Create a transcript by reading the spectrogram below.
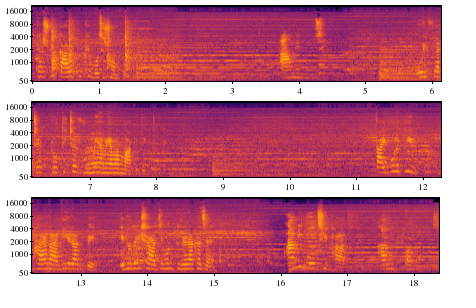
এটা আসলে কারোর পক্ষে বোঝা সম্ভব আমি বুঝছি ওই ফ্ল্যাটের প্রতিটা রুমে আমি আমার মাকে দেখতে পাই। তাই বলে কি ভাড়া না দিয়ে রাখবে? এভাবে কি সারা জীবন ফেলে রাখা যায়? আমি বলছি ভাড়া দিতে। আমি কথা বলছি।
